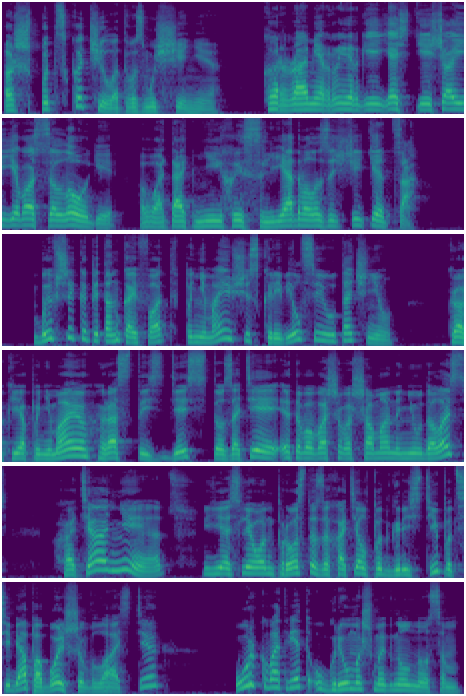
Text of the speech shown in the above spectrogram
аж подскочил от возмущения. Кроме Рырги есть еще и его слуги. Вот от них и следовало защититься. Бывший капитан Кайфат, понимающе скривился и уточнил. «Как я понимаю, раз ты здесь, то затея этого вашего шамана не удалась? Хотя нет, если он просто захотел подгрести под себя побольше власти...» Урк в ответ угрюмо шмыгнул носом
